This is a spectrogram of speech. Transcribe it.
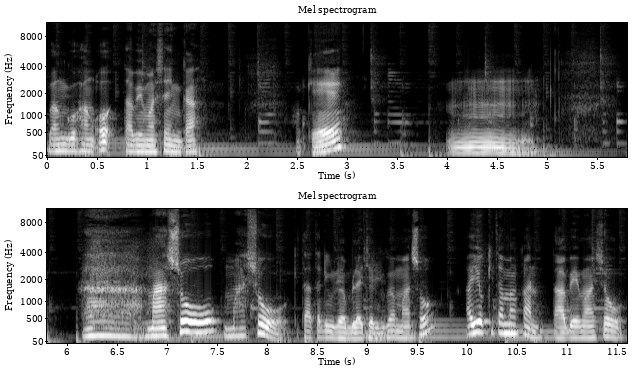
banggo hang o tabe masenka Oke. Hmm. Ah, maso, maso. Kita tadi udah belajar juga maso. Ayo kita makan. Tabe maso.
